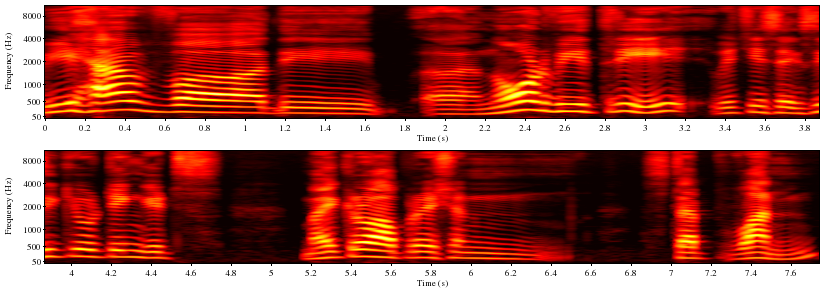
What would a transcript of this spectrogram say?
we have uh, the uh, node V 3 which is executing its micro operation step 1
